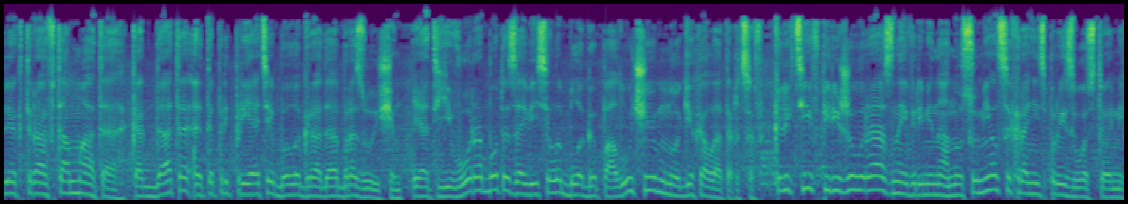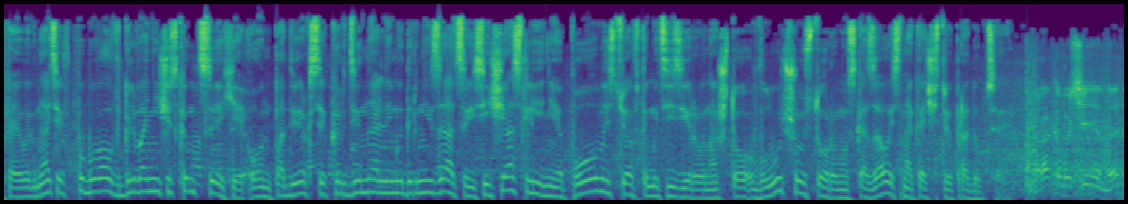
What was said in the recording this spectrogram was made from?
электроавтомата. Когда-то это предприятие было градообразующим, и от его работы зависело благополучие многих алатырцев. Коллектив пережил разные времена, но сумел сохранить производство. Михаил Игнатьев побывал в гальваническом цехе. Он подвергся кардинальной модернизации. Сейчас линия полностью автоматизирована, что в лучшую сторону сказалось на качестве продукции. Вообще нет, да?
